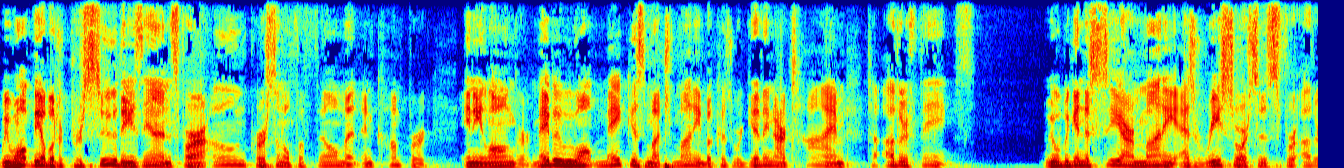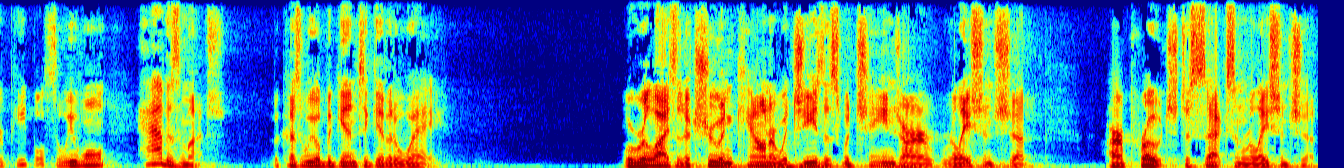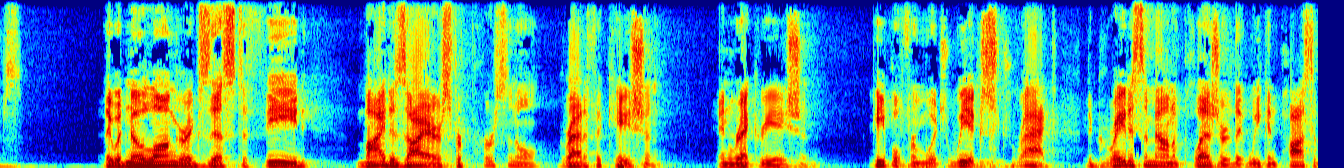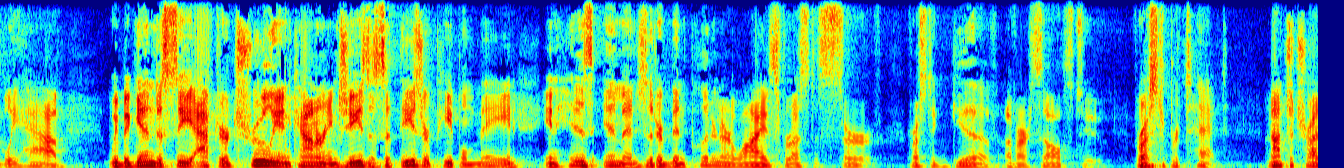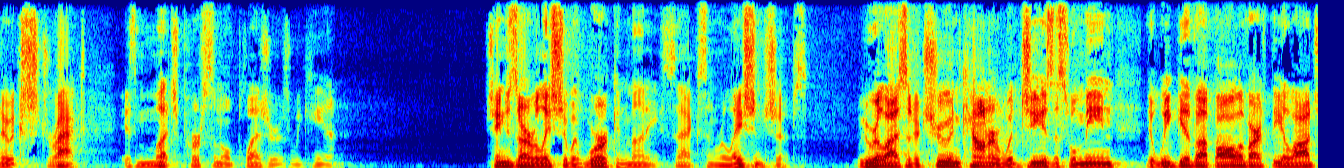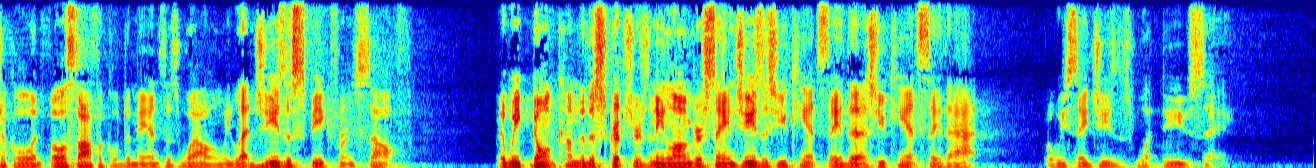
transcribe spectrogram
We won't be able to pursue these ends for our own personal fulfillment and comfort any longer. Maybe we won't make as much money because we're giving our time to other things. We will begin to see our money as resources for other people, so we won't have as much because we will begin to give it away. We'll realize that a true encounter with Jesus would change our relationship, our approach to sex and relationships. They would no longer exist to feed my desires for personal gratification and recreation, people from which we extract the greatest amount of pleasure that we can possibly have. We begin to see, after truly encountering Jesus, that these are people made in His image that have been put in our lives for us to serve for us to give of ourselves to, for us to protect, not to try to extract as much personal pleasure as we can. Changes our relationship with work and money, sex and relationships. We realize that a true encounter with Jesus will mean that we give up all of our theological and philosophical demands as well, and we let Jesus speak for himself. That we don't come to the scriptures any longer saying, Jesus, you can't say this, you can't say that. But we say, Jesus, what do you say?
